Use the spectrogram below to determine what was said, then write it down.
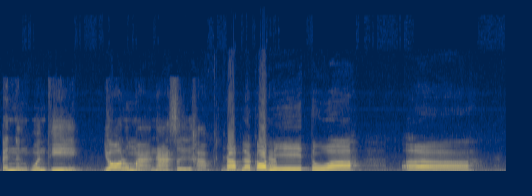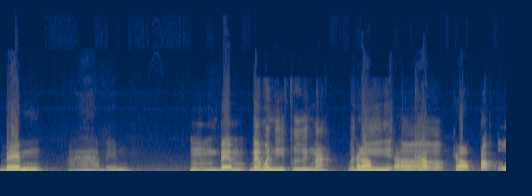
เป็นหนึ่งหุ้นที่ย่อลงมาน่าซื้อครับ ครับแล้วก็ครับมีตัวเอ่อเบมอ่าเบมอืมเบมเบมวันนี้ฟื้นมาวันนี้ครับเอ่อครับครับปรับตัว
